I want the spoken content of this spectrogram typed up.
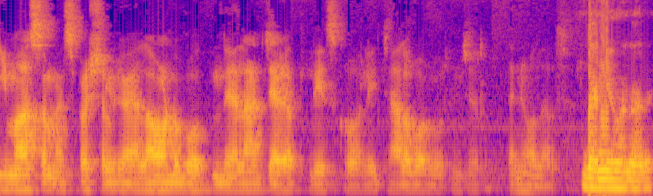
ఈ మాసం ఎస్పెషల్గా ఎలా ఉండబోతుంది ఎలాంటి జాగ్రత్తలు తీసుకోవాలి చాలా బాగా వివరించారు. ధన్యవాదాలు ధన్యవాదాలు.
